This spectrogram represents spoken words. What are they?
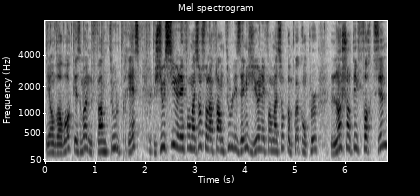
Et on va voir quasiment une farm tool presque. J'ai aussi une information sur la farm tool, les amis. J'ai eu une information comme quoi qu'on peut l'enchanter fortune.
